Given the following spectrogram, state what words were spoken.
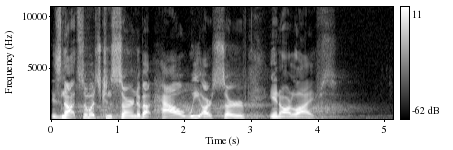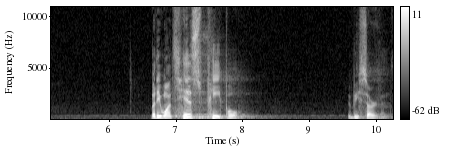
is not so much concerned about how we are served in our lives, but he wants his people to be servants.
